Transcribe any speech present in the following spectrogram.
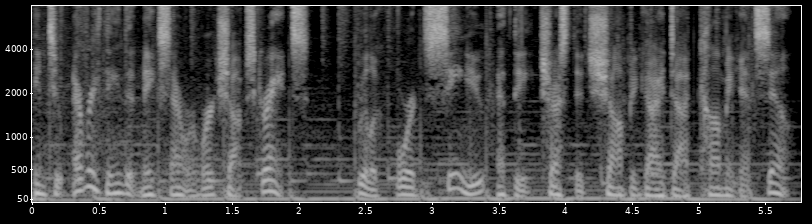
into everything that makes our workshops great. We look forward to seeing you at the TrustedShoppingGuide.com again soon.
